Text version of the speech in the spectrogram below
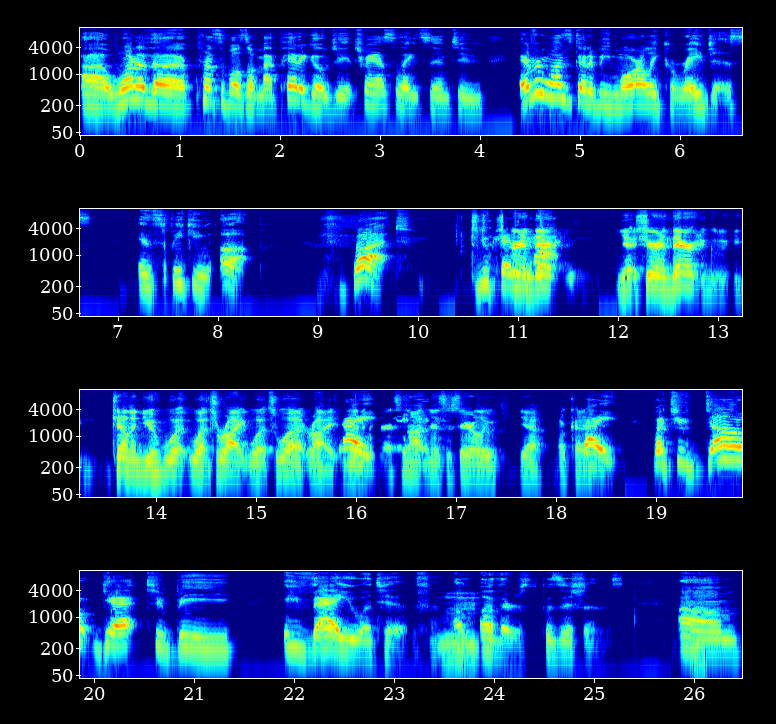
uh, one of the principles of my pedagogy. It translates into everyone's going to be morally courageous in speaking up, but you Sure, and they're yeah, sure, and they're telling you what what's right, what's what, right? But Right. that's not necessarily. Yeah. Okay. Right. But you don't get to be evaluative of Mm. others' positions. Um,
